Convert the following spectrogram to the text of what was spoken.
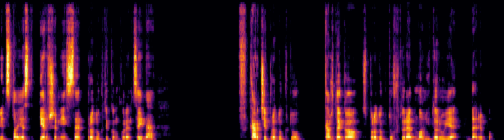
Więc to jest pierwsze miejsce produkty konkurencyjne w karcie produktu każdego z produktów, które monitoruje Berybu.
